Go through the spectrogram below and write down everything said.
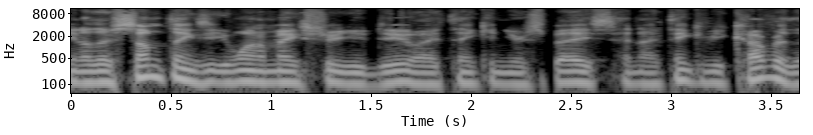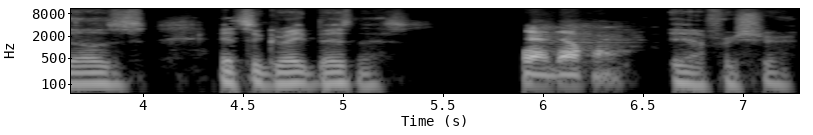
You know, there's some things that you want to make sure you do. I think in your space, and I think if you cover those, it's a great business. Yeah, definitely. Yeah, for sure.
